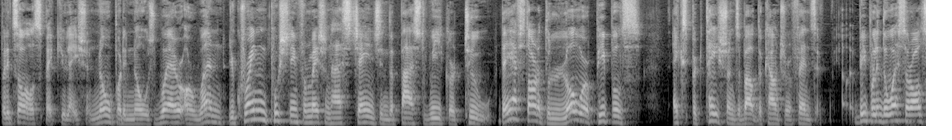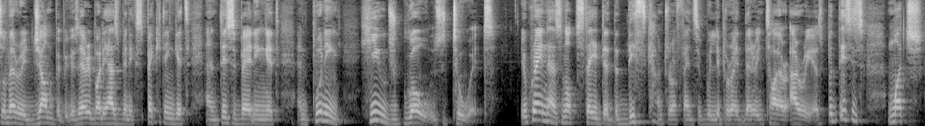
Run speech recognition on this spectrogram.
but it's all speculation. Nobody knows where or when. Ukrainian push information has changed in the past week or two. They have started to lower people's expectations about the counteroffensive. People in the West are also very jumpy because everybody has been expecting it, anticipating it, and putting huge goals to it. Ukraine has not stated that this counteroffensive will liberate their entire areas, but this is much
